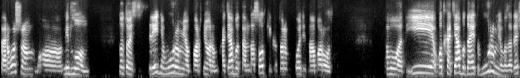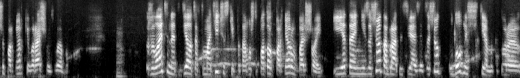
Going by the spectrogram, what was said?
хорошим э, медлом, ну, то есть среднего уровня партнером, хотя бы там до сотки, который выходит на оборот. Вот, и вот хотя бы до этого уровня вы задачу партнерки выращивать веб желательно это делать автоматически, потому что поток партнеров большой. И это не за счет обратной связи, это за счет удобной системы, которая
